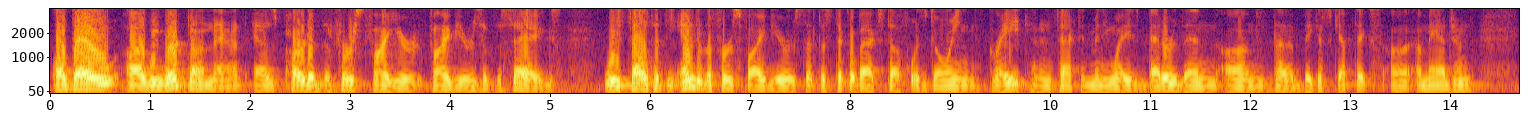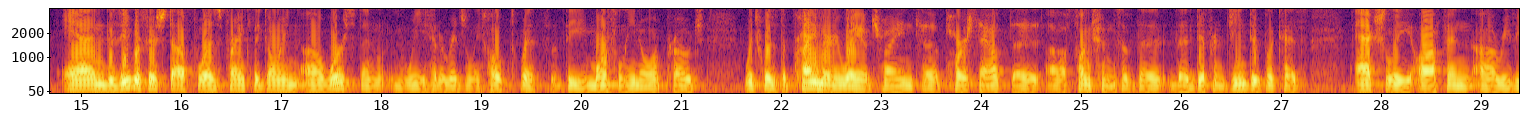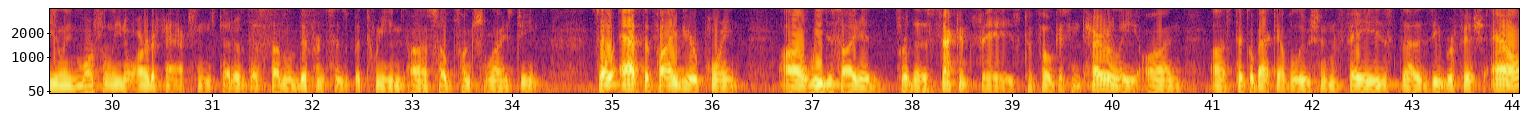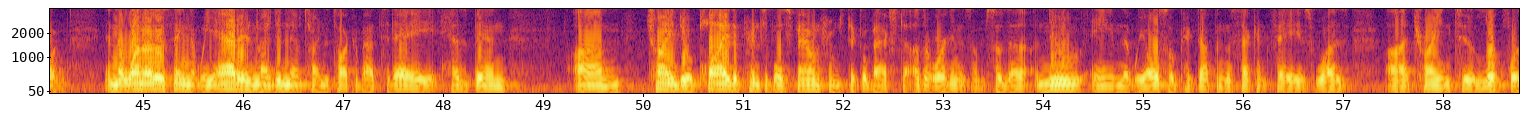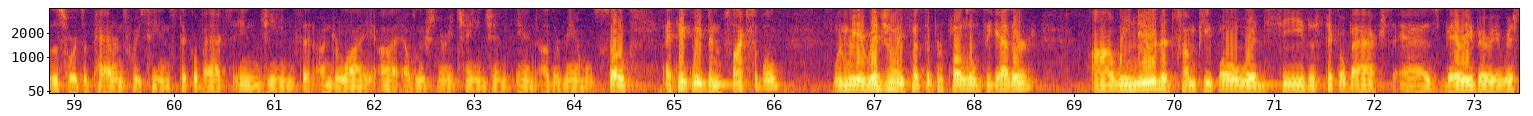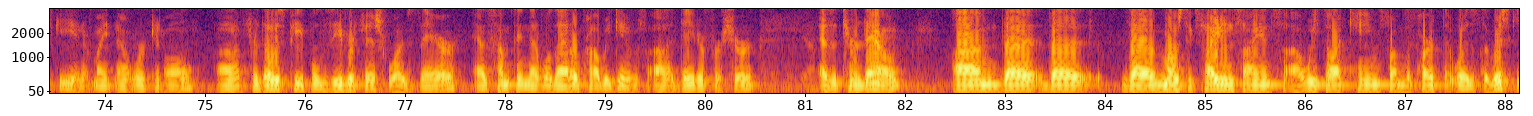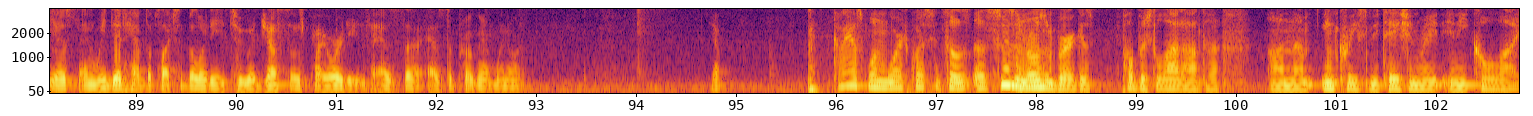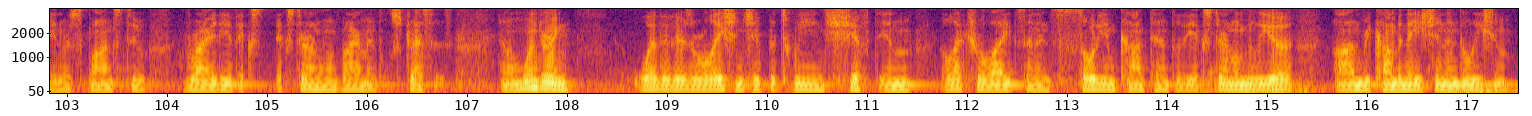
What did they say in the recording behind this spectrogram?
although uh, we worked on that as part of the first five year, five years of the SEGs, we felt at the end of the first five years that the stickleback stuff was going great, and in fact, in many ways, better than um, the biggest skeptics uh, imagined. And the zebrafish stuff was frankly going uh, worse than we had originally hoped with the Morpholino approach, which was the primary way of trying to parse out the uh, functions of the, the different gene duplicates actually often uh, revealing morpholino artifacts instead of the subtle differences between uh, subfunctionalized genes. So at the five-year point, uh, we decided for the second phase to focus entirely on uh, stickleback evolution, phase the zebrafish out. And the one other thing that we added, and I didn't have time to talk about today, has been um, trying to apply the principles found from sticklebacks to other organisms. So the new aim that we also picked up in the second phase was uh, trying to look for the sorts of patterns we see in sticklebacks in genes that underlie uh, evolutionary change in, in other mammals. So I think we've been flexible. When we originally put the proposal together, uh, we knew that some people would see the sticklebacks as very, very risky and it might not work at all. Uh, for those people, zebrafish was there as something that, well, that'll probably give uh, data for sure. As it turned out, um, the, the, the most exciting science uh, we thought came from the part that was the riskiest, and we did have the flexibility to adjust those priorities as the, as the program went on. Yep. Can I ask one more question? So uh, Susan Rosenberg has published a lot on, uh, on um, increased mutation rate in E. coli in response to a variety of ex- external environmental stresses. And I'm wondering whether there's a relationship between shift in electrolytes and in sodium content of the external milieu on recombination and deletion.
